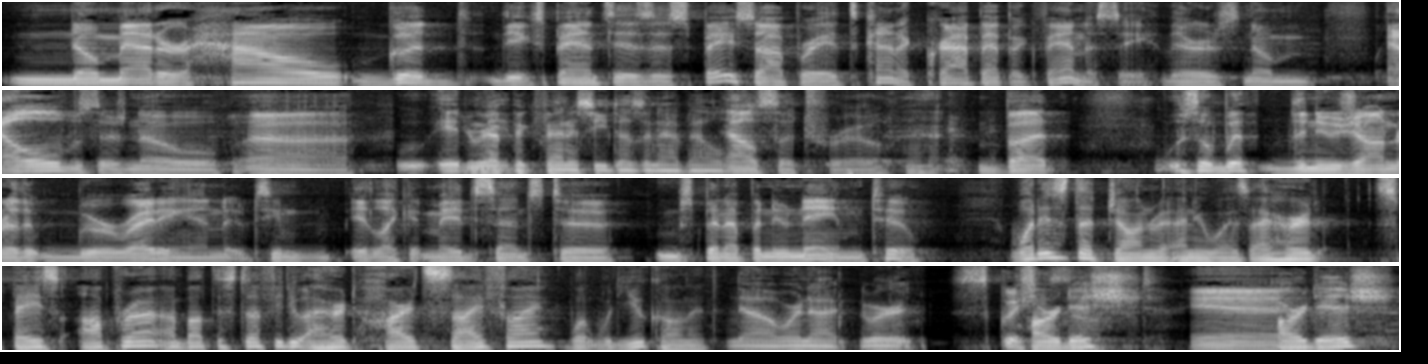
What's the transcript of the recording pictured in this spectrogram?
no matter how good the expanse is as space opera it's kind of crap epic fantasy there's no elves there's no uh, it your made, epic fantasy doesn't have elves also true but so with the new genre that we were writing in, it seemed it like it made sense to spin up a new name too. What is that genre, anyways? I heard space opera about the stuff you do. I heard hard sci-fi. What would you call it? No, we're not. We're squishy, hardish. Soft. Yeah, hardish.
